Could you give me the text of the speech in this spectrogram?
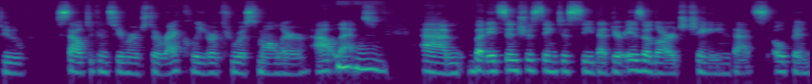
to sell to consumers directly or through a smaller outlet. Mm-hmm. Um, but it's interesting to see that there is a large chain that's open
